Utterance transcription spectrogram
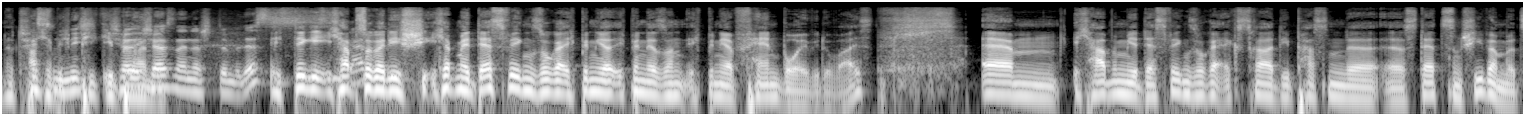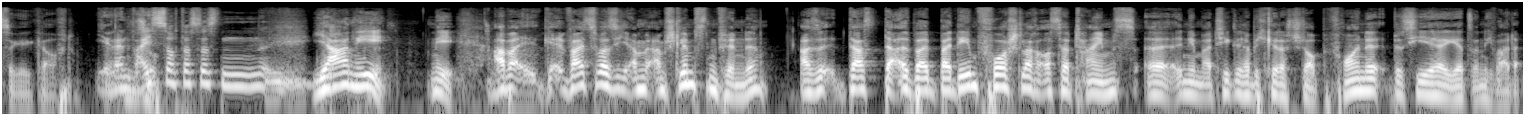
Natürlich habe ich nicht. Peaky ich höre Blinders. es in deiner Stimme. Das Ich Diggi, ich habe sogar die, ich habe mir deswegen sogar, ich bin ja, ich bin ja so ein, ich bin ja Fanboy, wie du weißt. Ähm, ich habe mir deswegen sogar extra die passende äh, Stetson Schiebermütze gekauft. Ja, dann weißt du doch, dass das ein. Ja, nee, nee. Aber äh, weißt du, was ich am, am schlimmsten finde? Also das, da, bei, bei dem Vorschlag aus der Times äh, in dem Artikel habe ich gedacht, stopp, Freunde, bis hierher jetzt und nicht weiter.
